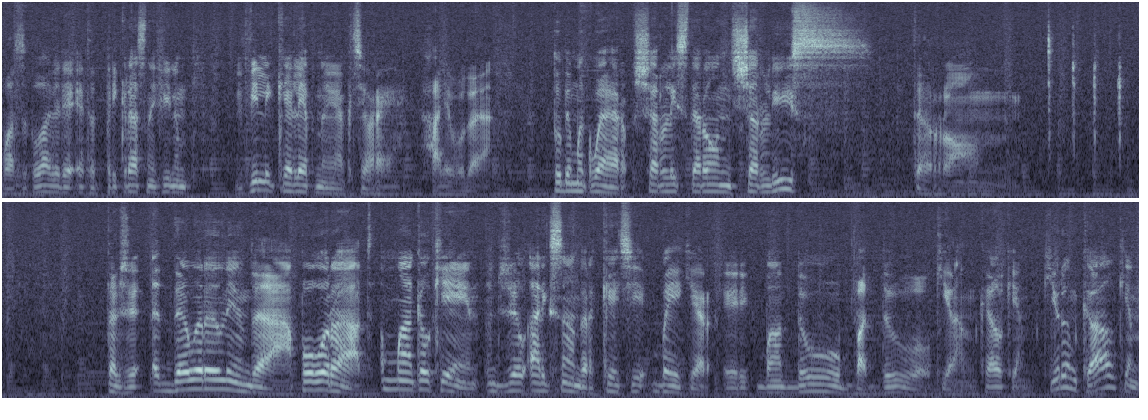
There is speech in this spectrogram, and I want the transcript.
возглавили этот прекрасный фильм великолепные актеры Холливуда. Тоби Магуайр, Шарли Стерон, Шарлиз Терон. Также Делора Линда, Пол Рад, Майкл Кейн, Джилл Александр, Кэти Бейкер, Эрик Баду, Баду, Киран Калкин, Киран Калкин,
